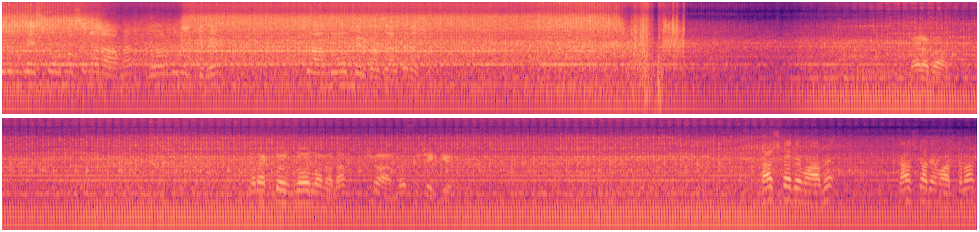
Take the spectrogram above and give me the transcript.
Traktörümüz eski olmasına rağmen gördüğünüz gibi şu anda 11 gaz arkadaşlar. Merhaba. Traktör zorlamadan şu anda su çekiyor. Kaç kadem abi? Kaç kadem attılar?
